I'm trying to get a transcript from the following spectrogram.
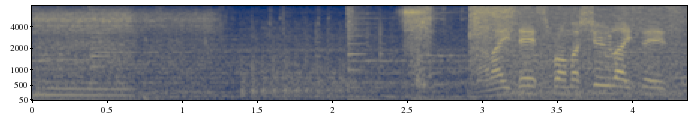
Hmm. I'll this from my shoelaces.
